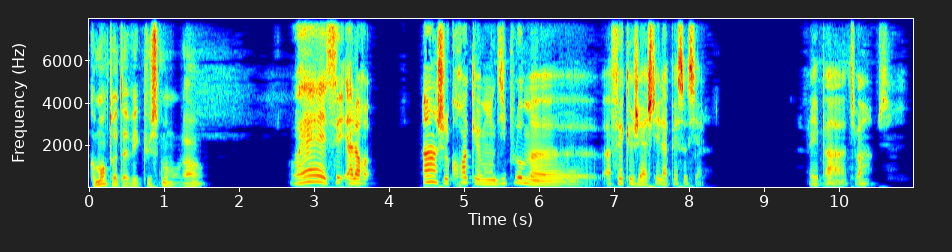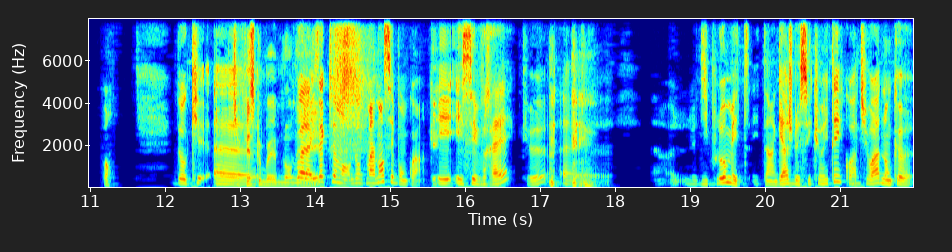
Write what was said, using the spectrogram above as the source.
Comment toi t'as vécu ce moment-là? Ouais, c'est alors un, je crois que mon diplôme euh, a fait que j'ai acheté la paix sociale. Fallait pas, tu vois. Bon. Donc euh, J'ai fait ce que vous m'avez demandé. Voilà, exactement. Donc maintenant, c'est bon, quoi. Et, et c'est vrai que euh, le diplôme est, est un gage de sécurité, quoi, tu vois. Donc, euh,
